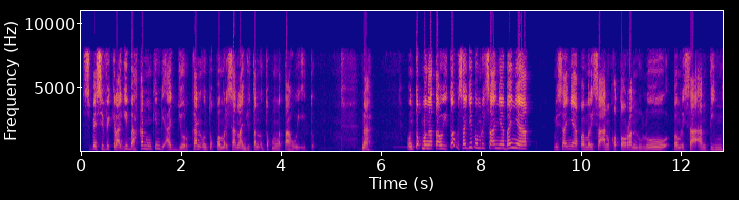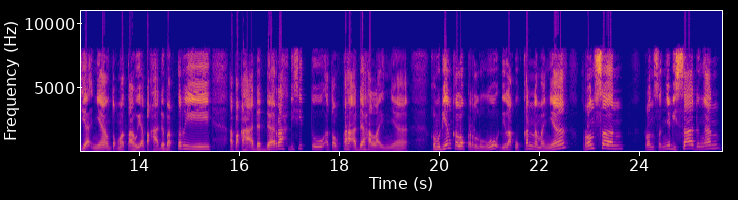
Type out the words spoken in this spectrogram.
spesifik lagi bahkan mungkin diajurkan untuk pemeriksaan lanjutan untuk mengetahui itu. Nah, untuk mengetahui itu apa saja pemeriksaannya banyak. Misalnya pemeriksaan kotoran dulu, pemeriksaan tinjanya untuk mengetahui apakah ada bakteri, apakah ada darah di situ ataukah ada hal lainnya. Kemudian kalau perlu dilakukan namanya ronsen. Ronsennya bisa dengan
